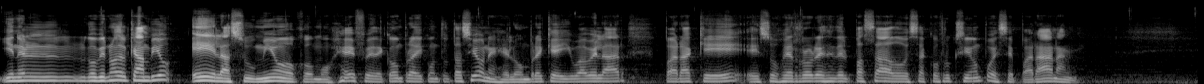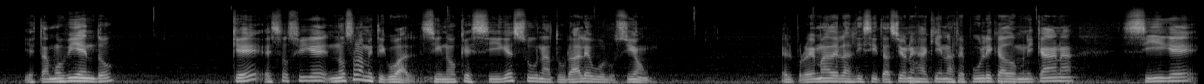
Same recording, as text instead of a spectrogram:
Y en el gobierno del cambio, él asumió como jefe de compras y contrataciones, el hombre que iba a velar para que esos errores del pasado, esa corrupción, pues se pararan. Y estamos viendo que eso sigue no solamente igual, sino que sigue su natural evolución. El problema de las licitaciones aquí en la República Dominicana sigue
